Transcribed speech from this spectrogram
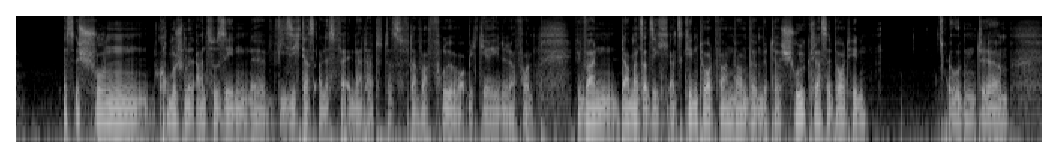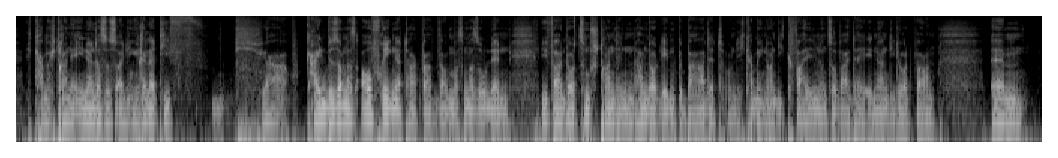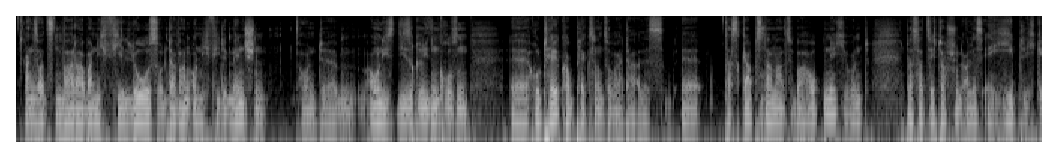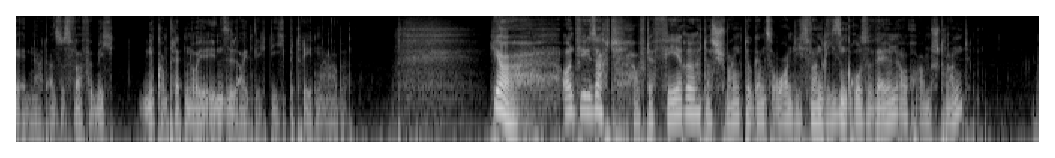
es ist schon komisch mit anzusehen, äh, wie sich das alles verändert hat. Das, da war früher überhaupt nicht die Rede davon. Wir waren damals, als ich als Kind dort war, waren wir mit der Schulklasse dorthin. Und ähm, ich kann mich daran erinnern, dass es eigentlich ein relativ, ja, kein besonders aufregender Tag war, wollen wir es mal so nennen. Wir waren dort zum Strand hin und haben dort eben gebadet. Und ich kann mich noch an die Quallen und so weiter erinnern, die dort waren. Ähm, Ansonsten war da aber nicht viel los und da waren auch nicht viele Menschen. Und ähm, auch nicht diese riesengroßen äh, Hotelkomplexe und so weiter alles. Äh, das gab es damals überhaupt nicht und das hat sich doch schon alles erheblich geändert. Also es war für mich eine komplett neue Insel eigentlich, die ich betreten habe. Ja, und wie gesagt, auf der Fähre, das schwankte ganz ordentlich. Es waren riesengroße Wellen auch am Strand.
